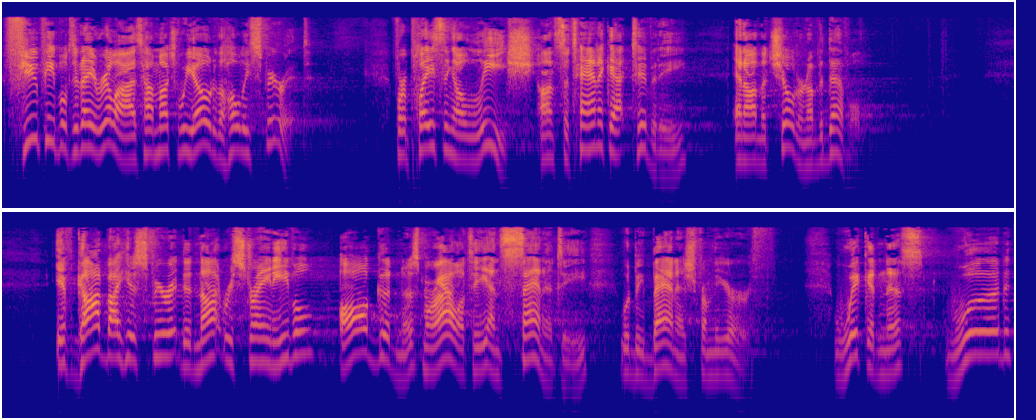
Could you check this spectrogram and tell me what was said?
Few people today realize how much we owe to the Holy Spirit for placing a leash on satanic activity and on the children of the devil. If God, by his Spirit, did not restrain evil, all goodness, morality, and sanity would be banished from the earth. Wickedness would,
